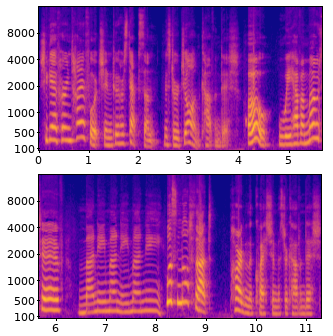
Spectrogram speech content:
she gave her entire fortune to her stepson, Mr. John Cavendish. Oh, we have a motive. Money, money, money. Was not that Pardon the question, Mr. Cavendish.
